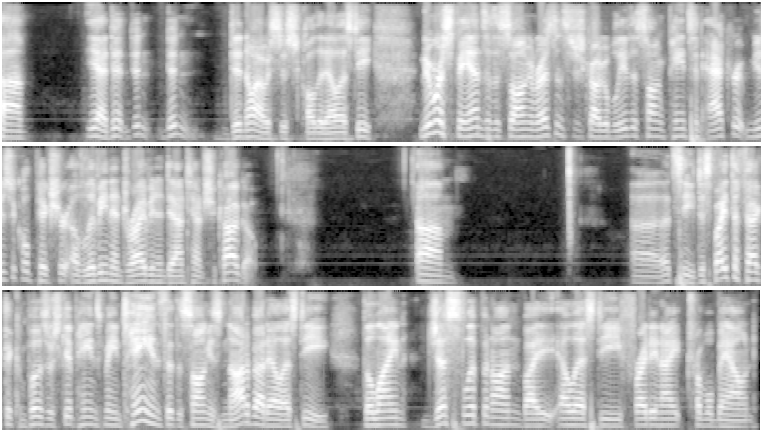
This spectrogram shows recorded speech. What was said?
Um, yeah, didn't didn't didn't didn't know I was just called it LSD. Numerous fans of the song and residents of Chicago believe the song paints an accurate musical picture of living and driving in downtown Chicago. Um, uh, let's see. Despite the fact that composer Skip Haynes maintains that the song is not about LSD, the line "Just slipping On" by LSD, "Friday Night Trouble Bound"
